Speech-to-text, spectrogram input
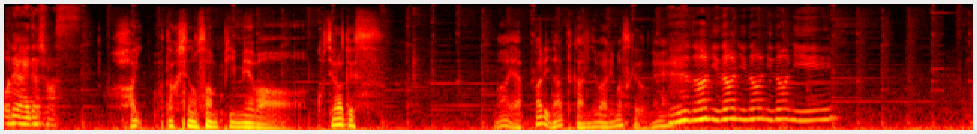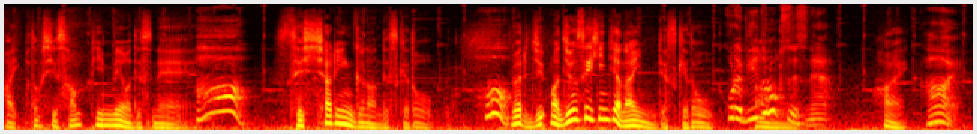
お願いいたします。はい。私の3品目はこちらです。まあ、やっぱりなって感じはありますけどえね。ー、なになになになにはい。私3品目はですね、あ接写リングなんですけど、あ、はいわゆるじゅ、まあ、純正品ではないんですけど、あ、これビルトロックスですね。はい。はい。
